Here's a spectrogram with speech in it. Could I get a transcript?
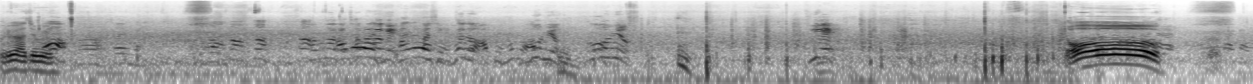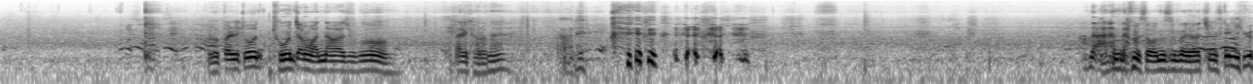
우리가 아직 뭐 반으로. 그래서 앞에 오범이형 오범이형 뒤에 오. 너도 빨리 좋은 좋은 짝 만나가지고 빨리 결혼해. 안 해? 근데 안 한다면서 어느 순간 여자친구 생기고.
